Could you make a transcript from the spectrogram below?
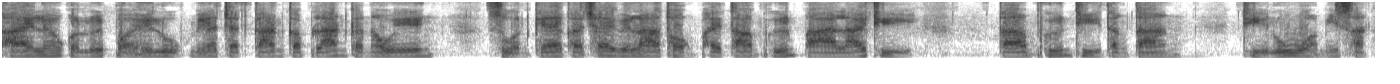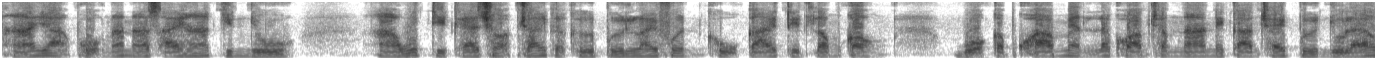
ท้ายแล้วก็เลยปล่อยให้ลูกเมียจัดการกับร้านกันเอาเอง ส่วนแกก็ใช้เวลาท่องไปตามพื้นป่าหลายที่ ตามพื้นที่ต่างๆ ที่รู้ว่ามีสัตว์หายากพวกนั้นอาศัยหากินอยู่ อาวุธที่แกชอบใช้ก็คือปืนไรเฟิลคู่กายติดลำกล้อง บวกกับความแม่นและความชำนาญในการใช้ปืนอยู่แล้ว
